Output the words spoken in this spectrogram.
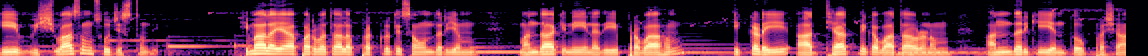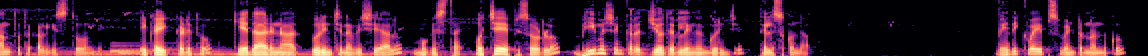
ఈ విశ్వాసం సూచిస్తుంది. హిమాలయ పర్వతాల ప్రకృతి సౌందర్యం మందాకిని నది ప్రవాహం ఇక్కడి ఆధ్యాత్మిక వాతావరణం అందరికీ ఎంతో ప్రశాంతత కలిగిస్తూ ఉంది ఇక ఇక్కడితో కేదారినాథ్ గురించిన విషయాలు ముగిస్తాయి. వచ్చే ఎపిసోడ్లో భీమశంకర జ్యోతిర్లింగం గురించి తెలుసుకుందాం. వేదిక్ వైబ్స్ వింటున్నందుకు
